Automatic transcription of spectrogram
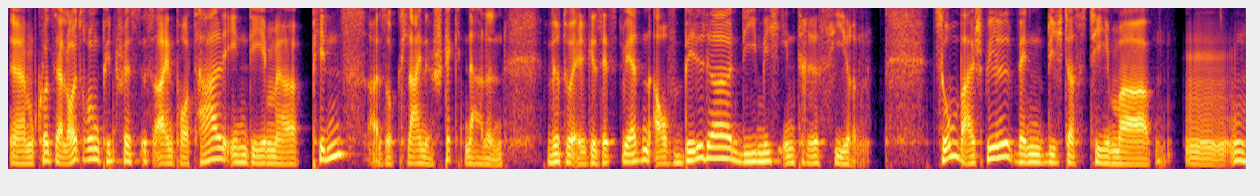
Ähm, kurze Erläuterung: Pinterest ist ein Portal, in dem äh, Pins, also kleine Stecknadeln, virtuell gesetzt werden auf Bilder, die mich interessieren. Zum Beispiel, wenn dich das Thema, mh, hm,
